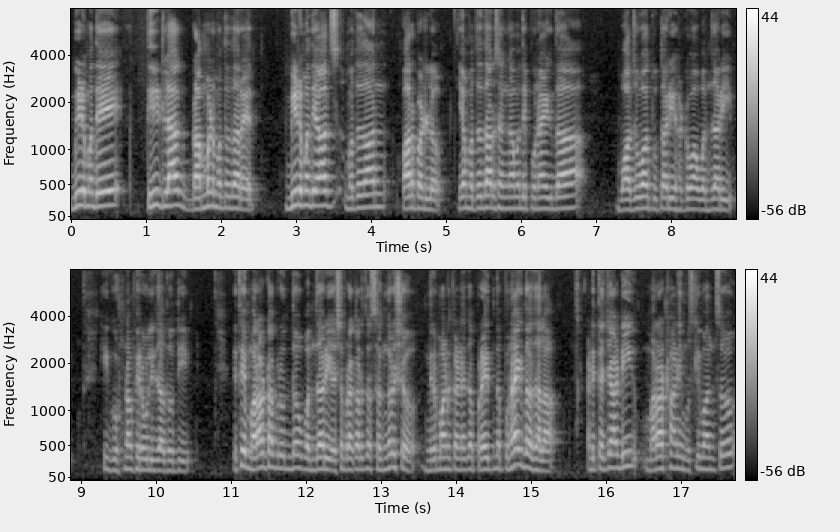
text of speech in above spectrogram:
बीडमध्ये दीड लाख ब्राह्मण मतदार आहेत. बीडमध्ये आज मतदान पार पडलं. या मतदारसंघामध्ये पुन्हा एकदा वाजवा तुतारी हटवा वंजारी ही घोषणा फिरवली जात होती. इथे मराठा विरुद्ध वंजारी अशा प्रकारचा संघर्ष निर्माण करण्याचा प्रयत्न पुन्हा एकदा झाला आणि त्याच्याआधी मराठा आणि मुस्लिमांचं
